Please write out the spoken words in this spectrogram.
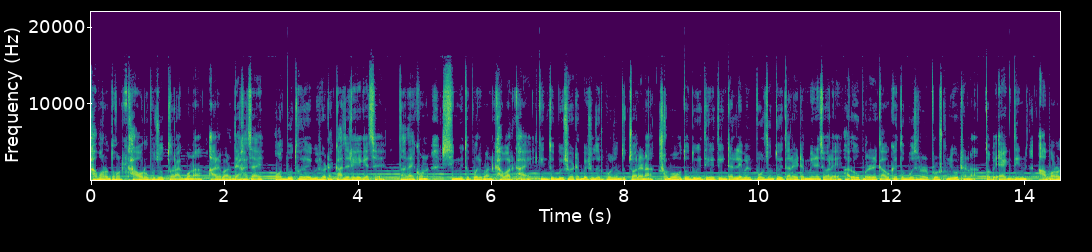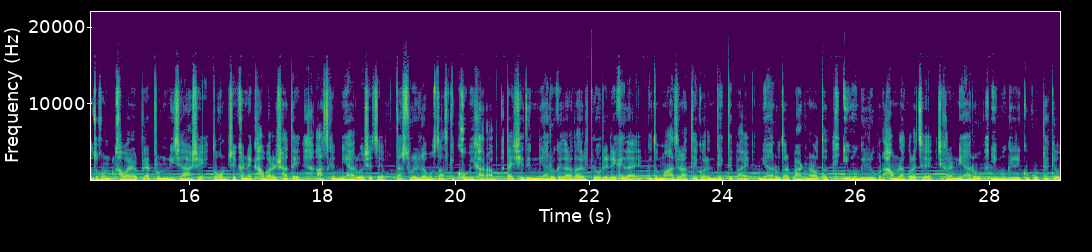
খাবারও তখন খাওয়ার উপযুক্ত রাখব না। আর এবার দেখা যায়, অদ্ভুত হয়ে এই বিষয়টা কাজে লেগে গেছে। তারা এখন সীমিত পরিমাণ খাবার খায়, কিন্তু বিষয়টা বেশি দূর পর্যন্ত চলে না। সম্ভবত দুই থেকে তিনটা লেভেল পর্যন্তই তারা এটা মেনে চলে, আর উপরের কাউকে তো বোঝানোর প্রশ্নই ওঠে না। তবে একদিন আবারও যখন খাবারের প্ল্যাটফর্ম নিচে আসে, তখন সেখানে খাবারের সাথে আজকে নিহারু এসেছে। তার শরীরের অবস্থা আজকে খুবই খারাপ, তাই সেদিন নিহারুকে তারা তাদের ফ্লোরে রেখে দেয়। কিন্তু মাঝ রাতে করেন দেখতে পায়, নিহারু তার পার্টনার অর্থাৎ ইমোগিরির উপর হামলা করেছে, যেখানে নিহারু ইমোগিরির কুকুরটাকেও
